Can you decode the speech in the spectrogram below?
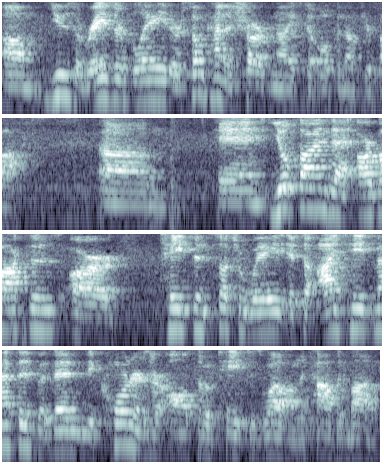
Um, use a razor blade or some kind of sharp knife to open up your box. Um, and you'll find that our boxes are taped in such a way, it's an eye tape method, but then the corners are also taped as well on the top and bottom.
